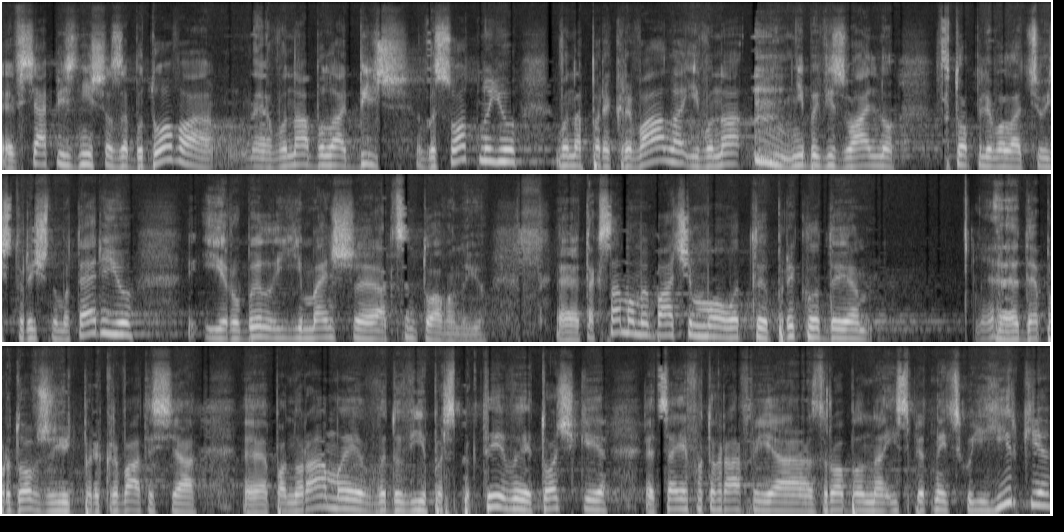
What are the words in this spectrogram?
е, вся пізніша забудова е, вона була більш висотною, вона перекривала і вона ніби візуально втоплювала цю історичну матерію і робила її менш акцентованою. Е, Так само ми бачимо от приклади. Е, Де продовжують перекриватися е, панорами, видові перспективи, точки. Це є фотографія зроблена із П'ятницької гірки.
